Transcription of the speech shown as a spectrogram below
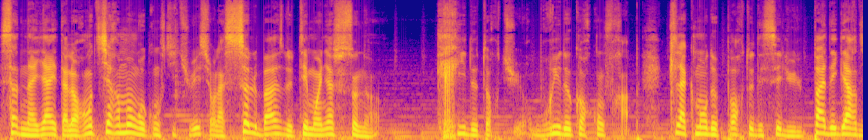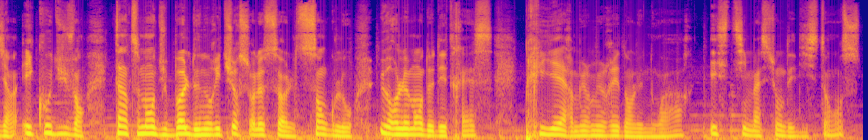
Sadnaya est alors entièrement reconstitué sur la seule base de témoignages sonores. Cris de torture, bruit de corps qu'on frappe, claquement de portes des cellules, pas des gardiens, écho du vent, tintement du bol de nourriture sur le sol, sanglots, hurlements de détresse, prières murmurées dans le noir, estimation des distances,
